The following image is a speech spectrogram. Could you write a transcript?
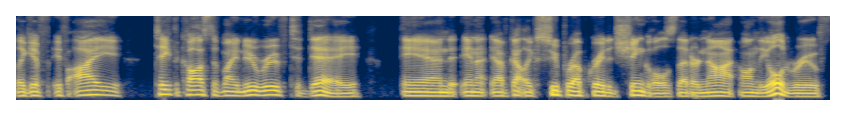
Like if if i take the cost of my new roof today and and I've got like super upgraded shingles that are not on the old roof,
